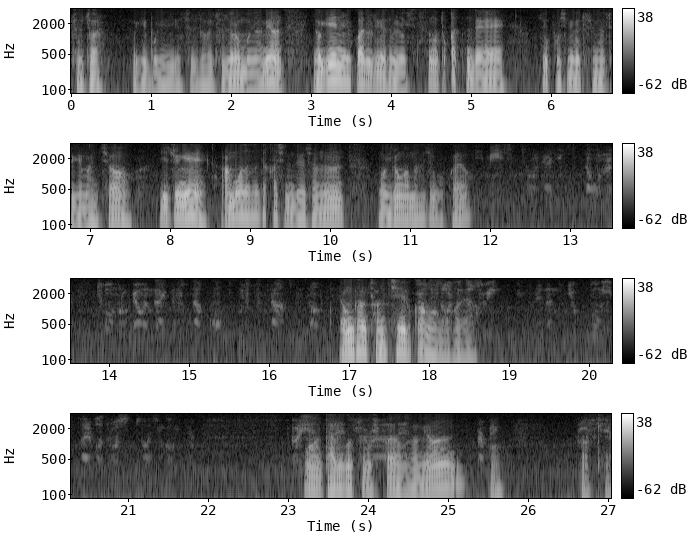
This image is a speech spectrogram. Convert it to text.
조절 여기 보이는 이 조절 조절은 뭐냐면 여기에 있는 효과들 중에서 역시 쓰는 건 똑같은데 쭉 보시면 이것도 중요한 되게 많죠. 이 중에 아무거나 선택하시면 돼요. 저는 뭐 이런 거 한번 해줘 볼까요? 영상 전체의 효과가 먹은 거예요 어, 다른 거 쓰고 싶어요 그러면 어, 이렇게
